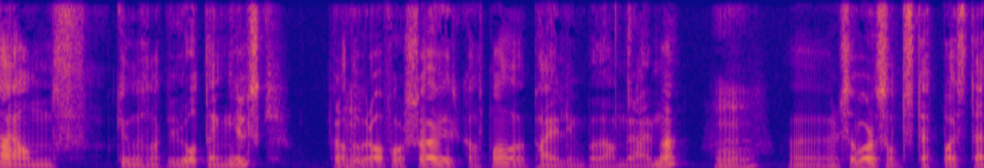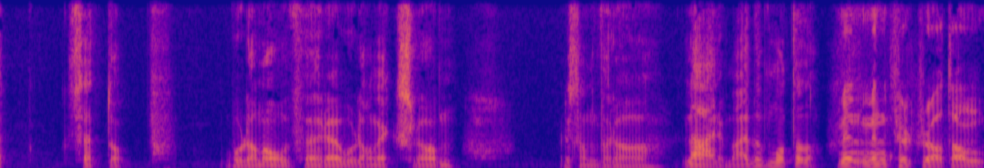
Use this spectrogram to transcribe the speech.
Nei, han f- kunne snakke godt engelsk. Prata Mm. bra for seg, virka som han hadde peiling på det han dreiv med. Mm. Uh, så var det sånn step by step, sett opp hvordan overføre, hvordan veksle om. Liksom for å lære meg det, på en måte, da. Men, men følte du at han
